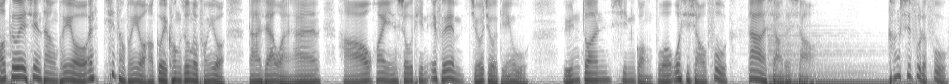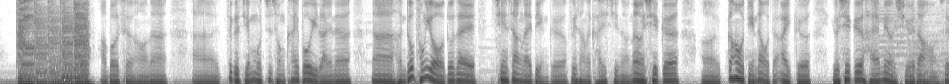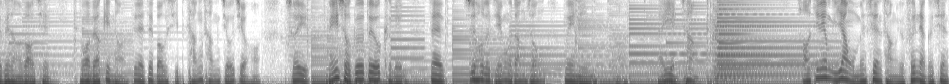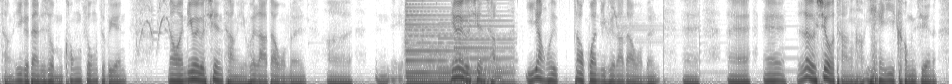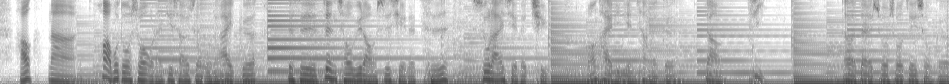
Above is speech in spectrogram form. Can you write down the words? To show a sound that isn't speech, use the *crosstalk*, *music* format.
好，各位现场朋友，哎，现场朋友好，各位空中的朋友，大家晚安。好，欢迎收听 FM 九九点五云端新广播，我是小富，大小的小康师傅的富。好，播车哈，那呃，这个节目自从开播以来呢，那很多朋友都在线上来点歌，非常的开心哦。那有些歌呃刚好点到我的爱歌，有些歌还没有学到哈，所以非常的抱歉。不过不要紧哦，这里这波戏长长久久哈，所以每一首歌都有可能在之后的节目当中为您啊来演唱。好，今天一样，我们现场有分两个现场，一个当然就是我们空中这边，那么另外一个现场也会拉到我们呃嗯，另外一个现场一样会照惯例会拉到我们呃呃呃乐秀堂 *laughs* 演艺空间。好，那话不多说，我来介绍一首我的爱歌，这是郑愁予老师写的词，苏来写的曲，王海玲演唱的歌，叫《记》。待会再来说说这一首歌。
